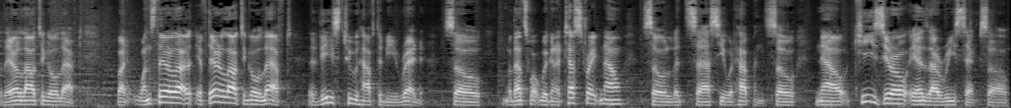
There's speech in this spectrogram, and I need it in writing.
So they're allowed to go left. But once they're allowed, if they're allowed to go left, these two have to be red. So that's what we're going to test right now. So let's uh, see what happens. So now key zero is our reset. So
